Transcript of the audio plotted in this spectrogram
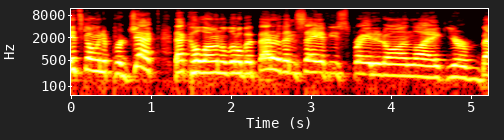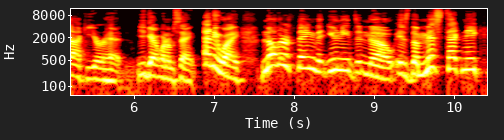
it's going to project that cologne a little bit better than, say, if you sprayed it on like your back of your head. You get what I'm saying? Anyway, another thing that you need to know is the mist technique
